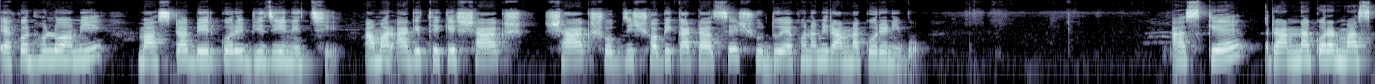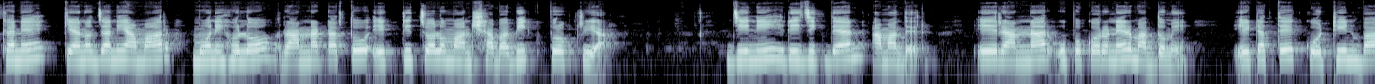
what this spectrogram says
এখন হলো আমি মাছটা বের করে ভিজিয়ে নিচ্ছি। আমার আগে থেকে শাক শাক, সবজি সবই কাটা আছে, শুধু এখন আমি রান্না করে নিব। আজকে রান্না করার মাঝখানে কেন জানি আমার মনে হলো রান্নাটা তো একটি চলমান, স্বাভাবিক প্রক্রিয়া। যিনি রিজিক দেন আমাদের এই রান্নার উপকরণের মাধ্যমে। এটাতে কঠিন বা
